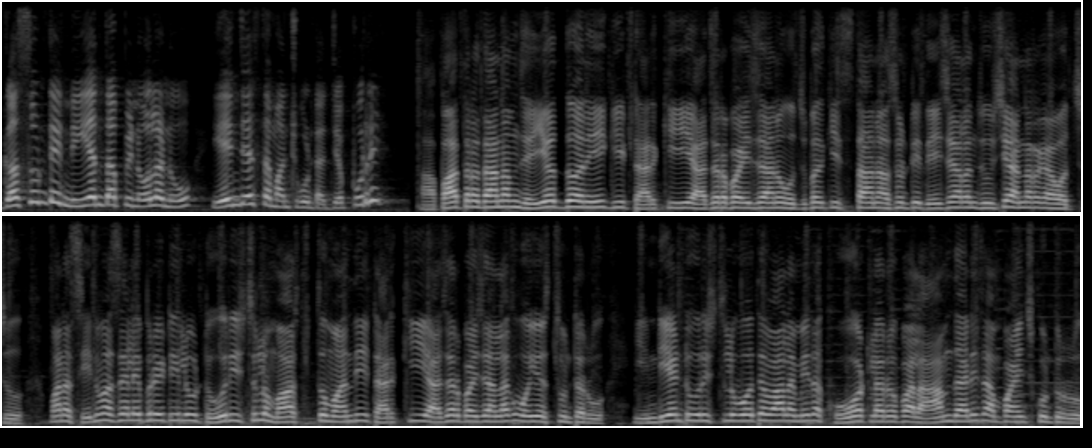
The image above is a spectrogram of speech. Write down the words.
గసుంటి నియం తప్పినోళ్ళను ఏం చేస్తే మంచుకుంటా చెప్పుర్రి? అపాత్రదానం చెయ్యొద్దు అని గీ టర్కీ అజర్బైజాన్ ఉజ్బెకిస్తాన్ అసొంటి దేశాలను చూసి అన్నారు కావచ్చు. మన సినిమా సెలబ్రిటీలు టూరిస్టులు మస్తు మంది టర్కీ అజర్బైజాన్లకు పోయి వస్తుంటారు. ఇండియన్ టూరిస్టులు పోతే వాళ్ళ మీద కోట్ల రూపాయల ఆమ్దాని సంపాదించుకుంటారు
